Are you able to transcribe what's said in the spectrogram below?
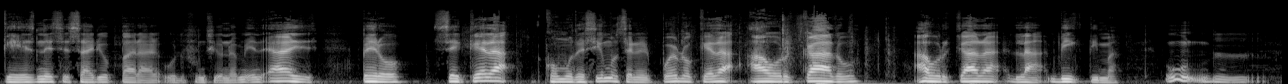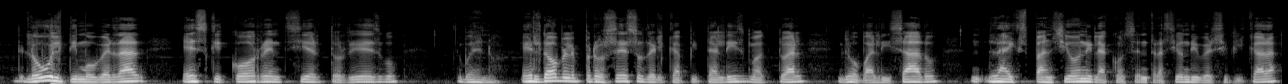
que es necesario para el funcionamiento. Ay, pero se queda, como decimos en el pueblo, queda ahorcado, ahorcada la víctima. lo último, ¿verdad? Es que corren cierto riesgo. Bueno, el doble proceso del capitalismo actual globalizado la expansión y la concentración diversificada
